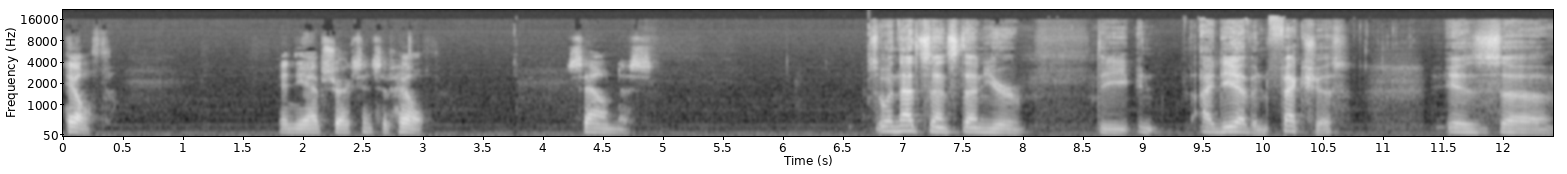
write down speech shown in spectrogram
health, in the abstract sense of health, soundness. So, in that sense, then, you're, the idea of infectious is uh,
